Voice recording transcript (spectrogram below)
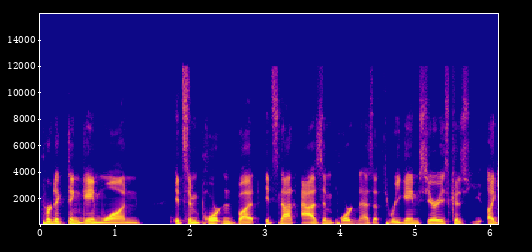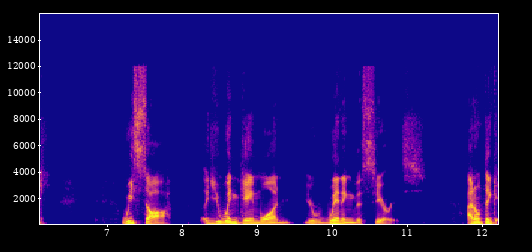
predicting game one, it's important, but it's not as important as a three game series because you like we saw like you win game one, you're winning the series. I don't think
